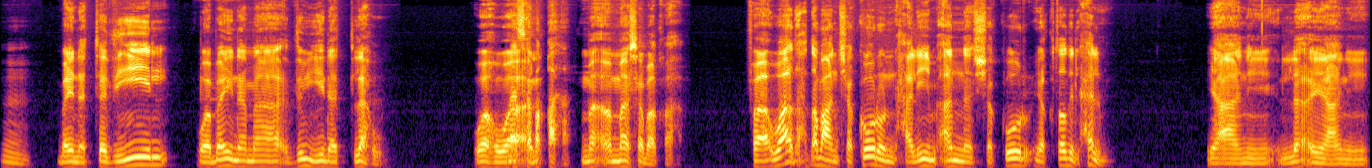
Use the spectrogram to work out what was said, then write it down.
مم. بين التذييل وبين ما ذيلت له وهو ما سبقها. ما, ما سبقها. فواضح طبعا شكور حليم أن الشكور يقتضي الحلم. يعني لا يعني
